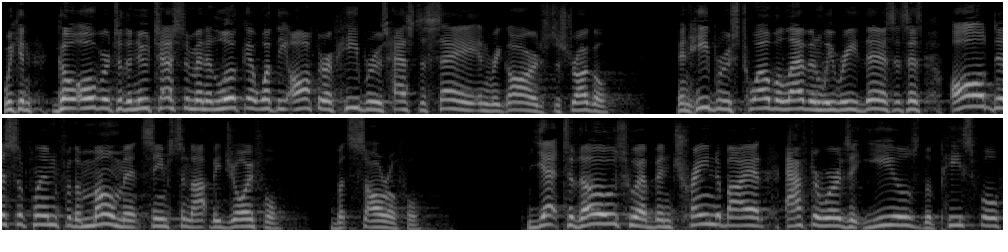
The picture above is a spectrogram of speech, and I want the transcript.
We can go over to the New Testament and look at what the author of Hebrews has to say in regards to struggle. In Hebrews 12:11 we read this it says all discipline for the moment seems to not be joyful but sorrowful. Yet to those who have been trained by it, afterwards it yields the peaceful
